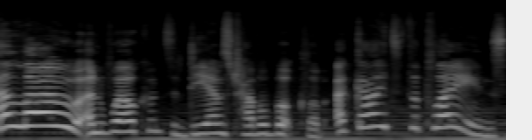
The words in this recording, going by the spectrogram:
Hello and welcome to DM's Travel Book Club, a guide to the planes.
